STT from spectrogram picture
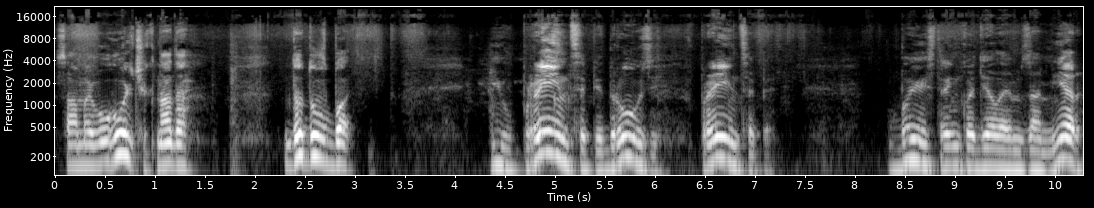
саме вугольчик треба додовбати. І в принципі, друзі, в принципі, быстренько делаем замір.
